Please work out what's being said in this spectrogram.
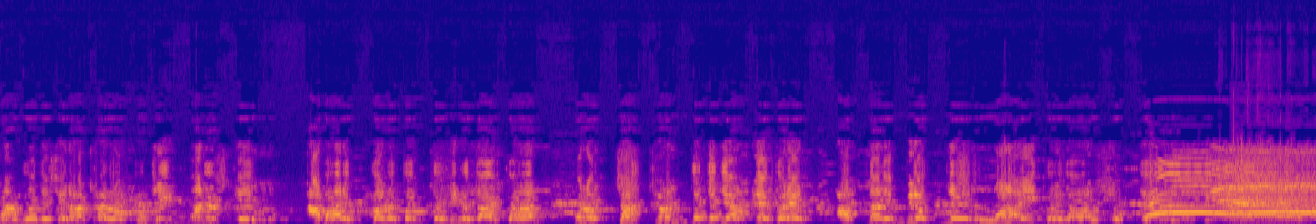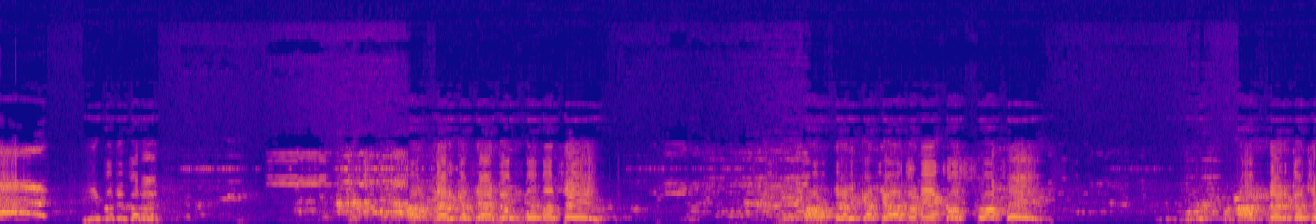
বাংলাদেশের আঠারো কোটি মানুষকে আবার গণতন্ত্রহীনতা করার কোন চক্রান্ত যদি আপনি করেন, আপনার বিরুদ্ধে লড়াই করে যাওয়ার শক্তি মনে করেন? আপনার কাছে অ্যাডম্বম আছে? আপনার কাছে আধুনিক অস্ত্র আছে? আপনার কাছে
